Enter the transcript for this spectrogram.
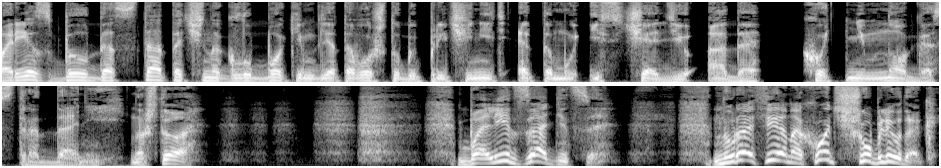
Порез был достаточно глубоким для того, чтобы причинить этому исчадью ада хоть немного страданий. «Ну что, болит задница? Ну, Рафена, хочешь, ублюдок?»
